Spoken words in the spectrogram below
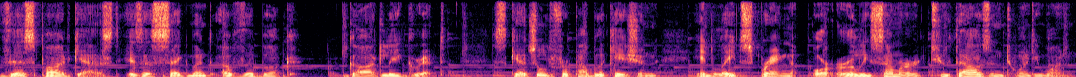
This podcast is a segment of the book Godly Grit, scheduled for publication in late spring or early summer 2021.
